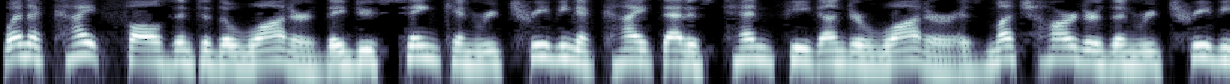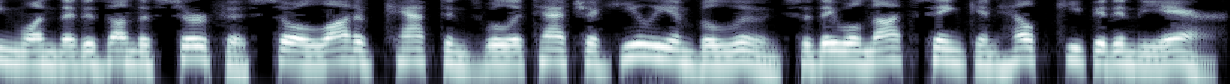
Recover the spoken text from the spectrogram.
When a kite falls into the water they do sink and retrieving a kite that is 10 feet under water is much harder than retrieving one that is on the surface so a lot of captains will attach a helium balloon so they will not sink and help keep it in the air.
